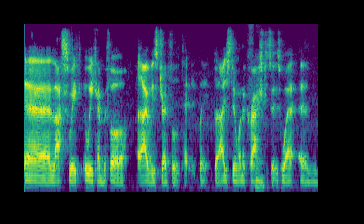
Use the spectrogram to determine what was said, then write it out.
uh, last week, a weekend before, I was dreadful technically, but I just didn't want to crash because it was wet, and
